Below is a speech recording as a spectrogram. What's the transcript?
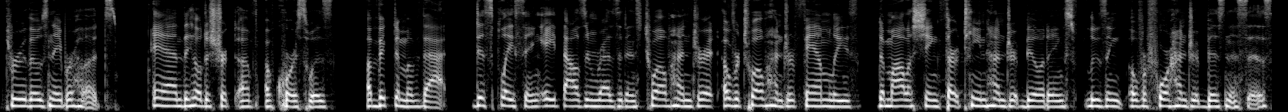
through those neighborhoods. And the Hill District, of, of course, was a victim of that. Displacing 8,000 residents, 1,200, over 1,200 families, demolishing 1,300 buildings, losing over 400 businesses.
